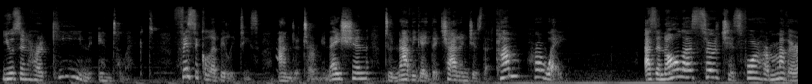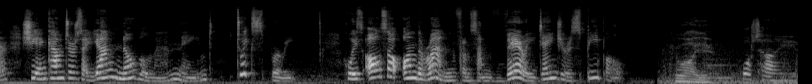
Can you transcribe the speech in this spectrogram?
using her keen intellect, physical abilities, and determination to navigate the challenges that come her way. As Enola searches for her mother, she encounters a young nobleman named Tewkesbury, who is also on the run from some very dangerous people. Who are you? What are you?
